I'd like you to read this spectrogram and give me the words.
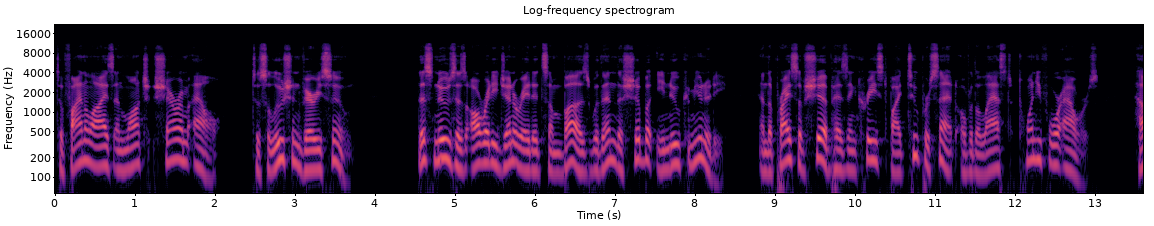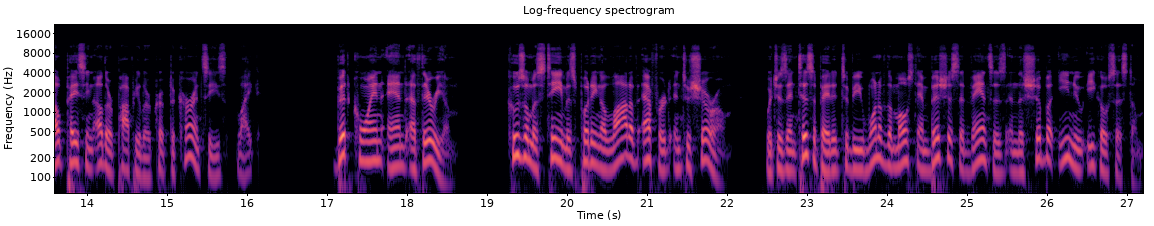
to finalize and launch Shibarium L to solution very soon. This news has already generated some buzz within the Shiba Inu community, and the price of SHIB has increased by 2% over the last 24 hours outpacing other popular cryptocurrencies like Bitcoin and Ethereum. Kusama's team is putting a lot of effort into Shibarium, which is anticipated to be one of the most ambitious advances in the Shiba Inu ecosystem.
